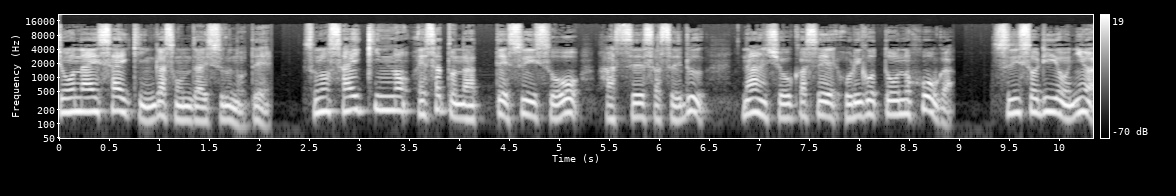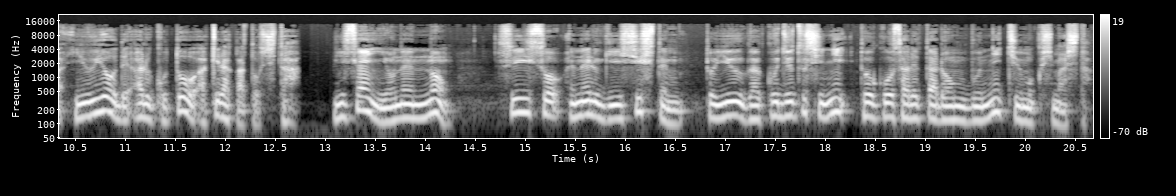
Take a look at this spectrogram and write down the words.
腸内細菌が存在するので、その細菌の餌となって水素を発生させる難消化性オリゴ糖の方が水素利用には有用であることを明らかとした2004年の水素エネルギーシステムという学術誌に投稿された論文に注目しました。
